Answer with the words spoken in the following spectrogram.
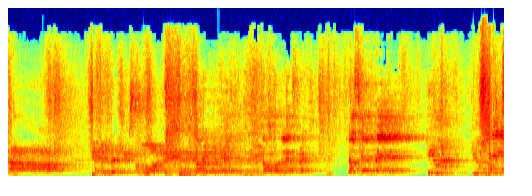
Ah! Different physics, I'm alright. Sorry. No more left, right. Just hit me. Kill him. Kill him. Hey,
